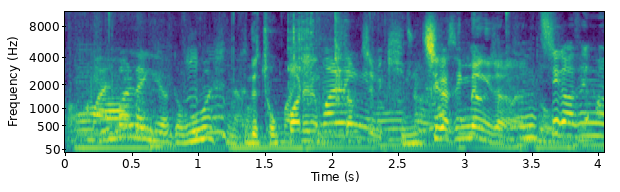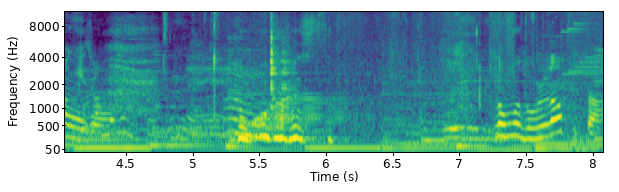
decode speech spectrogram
무말랭이가 너무 맛있나. 근데 족발이랑 부담집이 김치가 생명이잖아요. 또. 김치가 생명이죠. 너무 놀랍다.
